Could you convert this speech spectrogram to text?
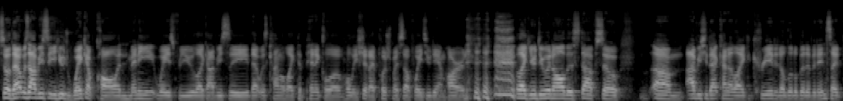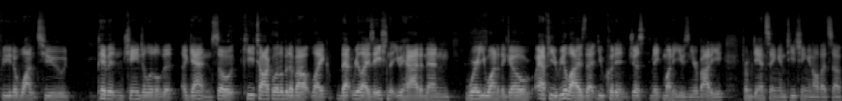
So that was obviously a huge wake up call in many ways for you. Like obviously that was kind of like the pinnacle of holy shit, I pushed myself way too damn hard. like you're doing all this stuff. So um, obviously that kind of like created a little bit of an insight for you to want to pivot and change a little bit again. So can you talk a little bit about like that realization that you had and then where you wanted to go after you realized that you couldn't just make money using your body from dancing and teaching and all that stuff?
